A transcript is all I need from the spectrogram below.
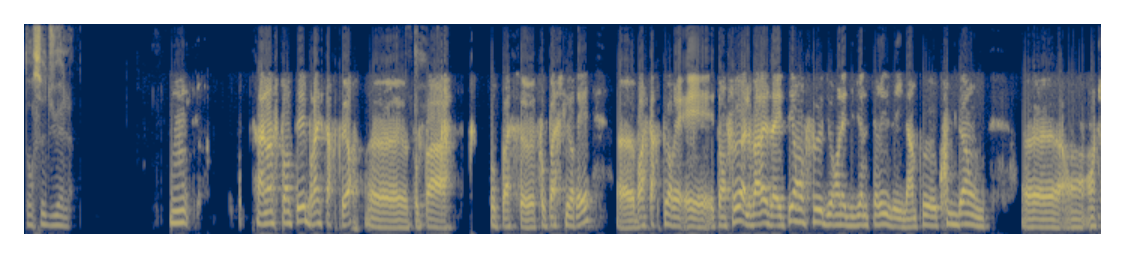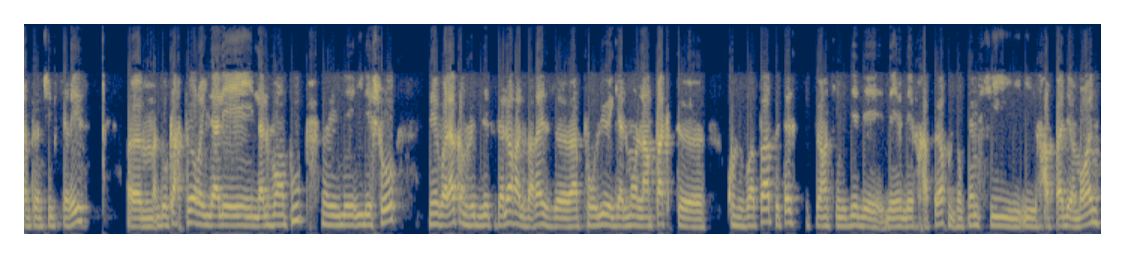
dans ce duel? Hmm. À l'instant T, Bryce Harper, euh, faut pas, faut pas se, faut pas se leurrer. Euh, Bryce Harper est, est- en feu. Alvarez a été en feu durant les Division Series et il a un peu cool down euh, en, en Championship Series. Euh, donc Harper, il a les, il a le vent en poupe, il est, il est chaud. Mais voilà, comme je le disais tout à l'heure, Alvarez euh, a pour lui également l'impact euh, qu'on ne voit pas, peut-être, qui peut intimider les, frappeurs. Donc même s'il il frappe pas des home runs,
